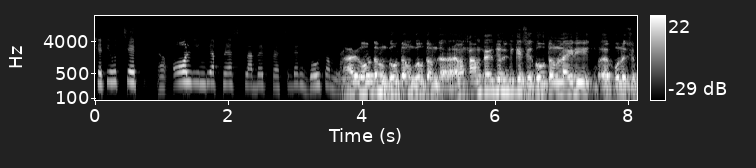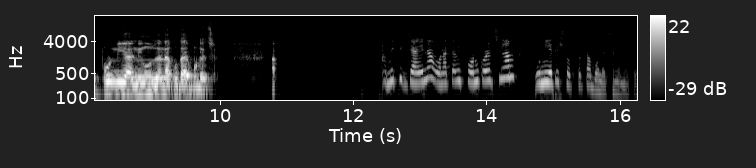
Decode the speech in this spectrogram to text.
সেটি হচ্ছে অল ইন্ডিয়া প্রেস ক্লাবের প্রেসিডেন্ট গৌতম আর লাহিড়ী গৌতম গৌতম গৌতম দাদা। এবং আমাকে একজন লিখেছে গৌতম লাহিড়ী আহ, বলেছে পূর্ণিয়া নিউজ না কোথায় বলেছে আমি ঠিক জানি না ওনাকে আমি ফোন করেছিলাম উনি এটি সত্যতা বলেছেন আমাকে।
